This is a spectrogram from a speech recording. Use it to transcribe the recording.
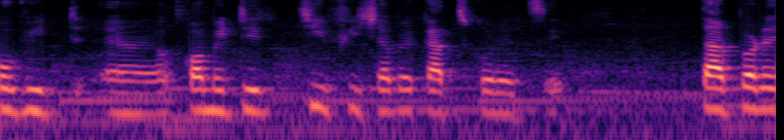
কোভিড কমিটির চিফ হিসাবে কাজ করেছি। তারপরে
